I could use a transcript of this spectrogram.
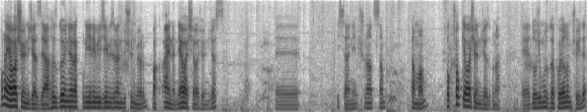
Buna yavaş oynayacağız ya. Hızlı oynayarak bunu yenebileceğimizi ben düşünmüyorum. Bak aynen yavaş yavaş oynayacağız. Ee, bir saniye şunu atsam. Tamam. Çok çok yavaş oynayacağız buna. Ee, dojumuzu da koyalım şöyle.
